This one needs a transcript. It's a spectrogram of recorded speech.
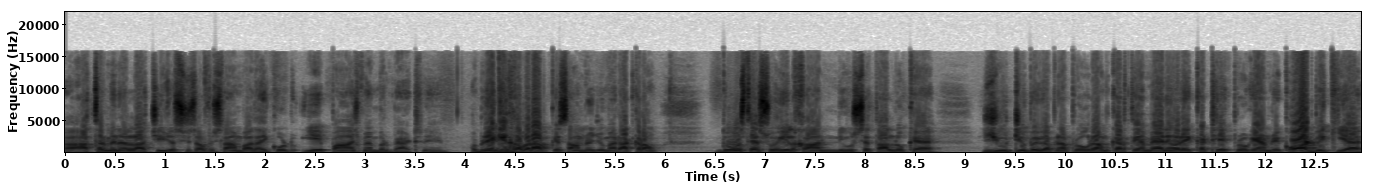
Athar Minallah chief justice of Islamabad high court یہ پانچ ممبر بیٹھ رہے ہیں۔ اور بریکنگ خبر آپ کے سامنے جو میں رکھ رہا ہوں، دوست ہے سہیل خان نیوز سے تعلق ہے یوٹیوب پہ بھی اپنا پروگرام کرتے ہیں۔ میں نے اور اکٹھے ایک پروگرام ریکارڈ بھی کیا ہے۔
